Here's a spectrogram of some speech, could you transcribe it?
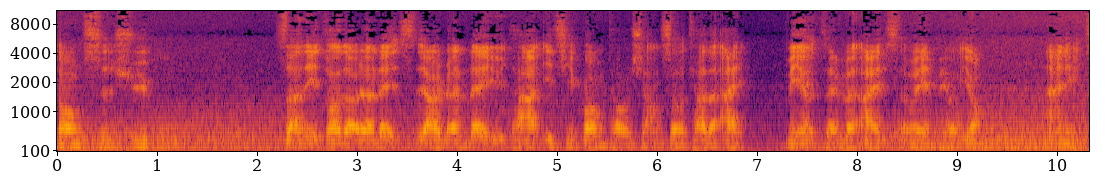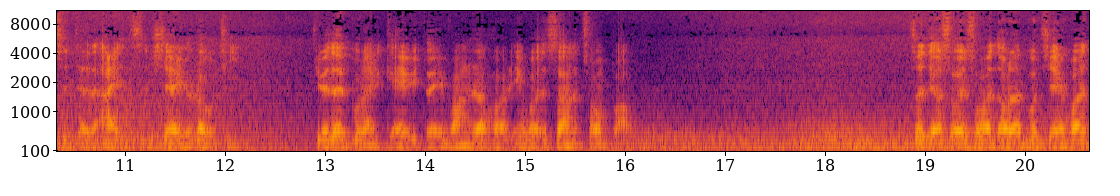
都是虚无。上帝创造人类是要人类与他一起共同享受他的爱，没有这份爱，什么也没有用。男女之间的爱只限于肉体，绝对不能给予对方任何灵魂上的充饱。这就是为什么很多人不结婚，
